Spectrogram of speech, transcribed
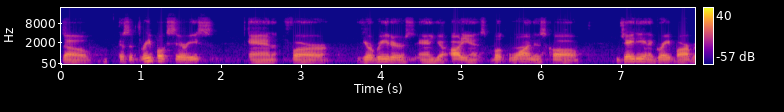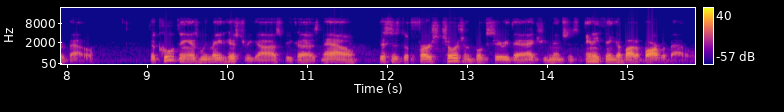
So it's a three book series, and for your readers and your audience, book one is called JD and a Great Barber Battle. The cool thing is we made history, guys, because now this is the first children's book series that actually mentions anything about a barber battle.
